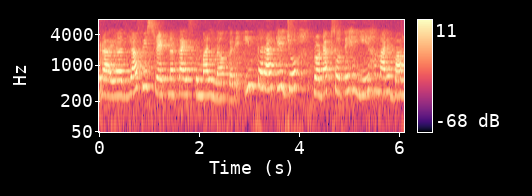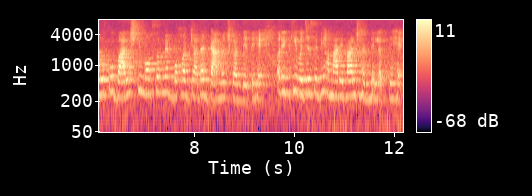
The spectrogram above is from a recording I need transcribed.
ड्रायर या फिर स्ट्रेटनर का इस्तेमाल न करें। इन तरह के जो प्रोडक्ट्स होते हैं, ये हमारे बालों को बारिश के मौसम में बहुत ज़्यादा डैमेज कर देते हैं और इनकी वजह से भी हमारे बाल झड़ने लगते हैं।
